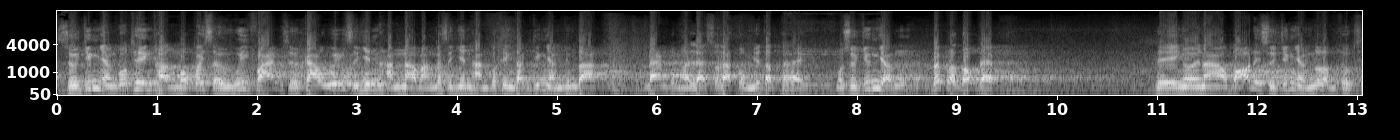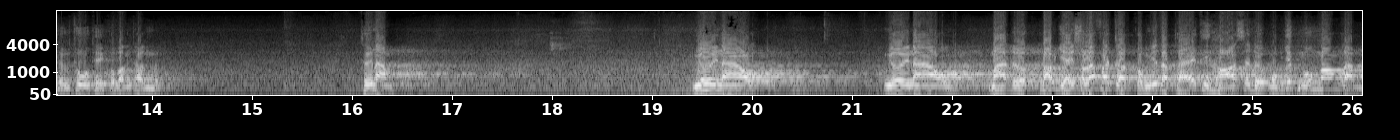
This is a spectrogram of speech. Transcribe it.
sự chứng nhận của thiên thần, một cái sự quý phái, một sự cao quý, sự vinh hạnh nào bằng cái sự vinh hạnh của thiên thần chứng nhận chúng ta đang cùng hành lễ Salah cùng với tập thể. Một sự chứng nhận rất là tốt đẹp. Thì người nào bỏ đi sự chứng nhận đó là một sự thua thiệt của bản thân mình. Thứ năm người nào người nào mà được bảo vệ Salat Fajr cùng với tập thể thì họ sẽ được một giấc ngủ ngon lành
